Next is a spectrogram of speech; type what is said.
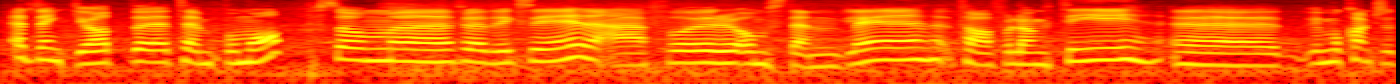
Jeg tenker jo at eh, tempoet må opp, som eh, Fredrik sier. Det er for omstendelig, tar for lang tid. Eh, Vi må kanskje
